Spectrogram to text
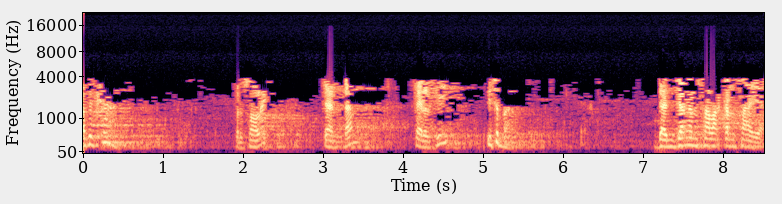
Tapi sekarang bersolek, jandang, selfie disebar. Dan jangan salahkan saya.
